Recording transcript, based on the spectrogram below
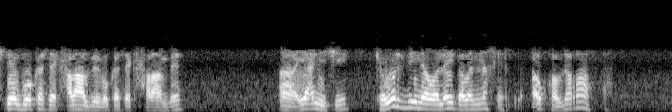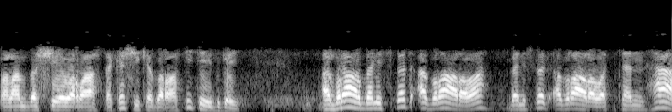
شتێک بۆ کەسێک حەڵال بێ بۆ کەسێک حرام بێ یعنی چی کە وردینەوە لەی دەڵێن نەخێر ئەو قەولە ڕاستە بەڵام بە شێوە ڕاستەکەشی کە بەڕاستی تێ بگەیت ئەبرار بەنسبەت ئەبرارەوە بەنسبەت ئەبرارەوە تەنها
